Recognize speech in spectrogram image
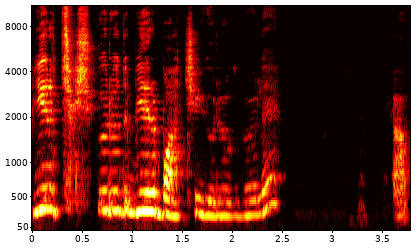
Bir yeri çıkış görüyordu, bir yeri bahçeyi görüyordu böyle. Ya.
